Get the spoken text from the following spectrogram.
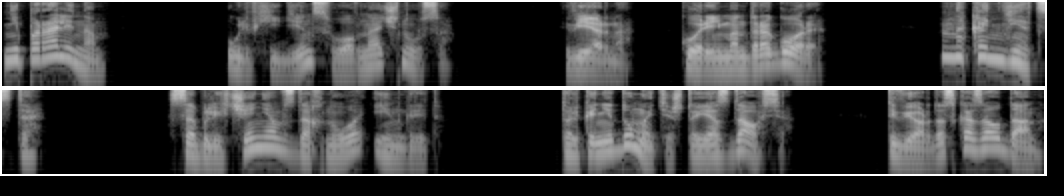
Не пора ли нам?» Ульфхедин словно очнулся. «Верно. Корень мандрагоры». «Наконец-то!» С облегчением вздохнула Ингрид. «Только не думайте, что я сдался», — твердо сказал Дан.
